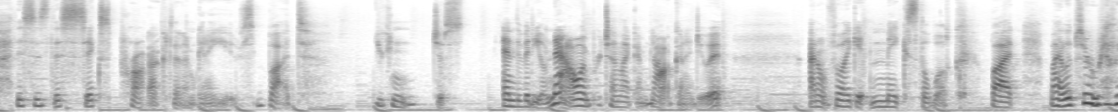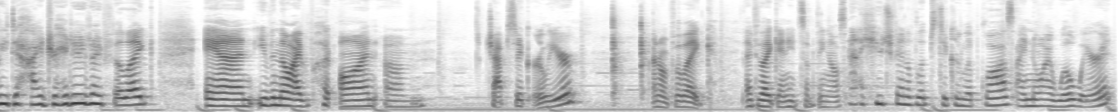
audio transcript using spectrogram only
this is the sixth product that I'm gonna use, but you can just end the video now and pretend like I'm not gonna do it. I don't feel like it makes the look, but my lips are really dehydrated, I feel like. And even though I've put on um, chapstick earlier, I don't feel like I feel like I need something else. I'm not a huge fan of lipstick or lip gloss. I know I will wear it,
